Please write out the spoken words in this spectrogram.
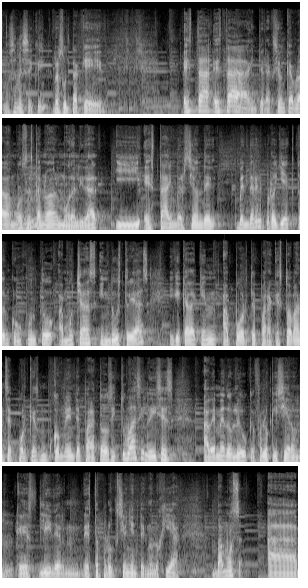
No se me seque. Resulta que esta, esta interacción que hablábamos, esta nueva modalidad y esta inversión de vender el proyecto en conjunto a muchas industrias y que cada quien aporte para que esto avance porque es conveniente para todos. Y tú vas y le dices a BMW, que fue lo que hicieron, que es líder en esta producción y en tecnología, vamos a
